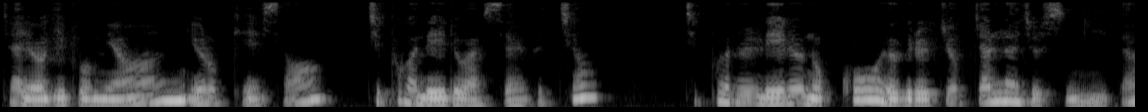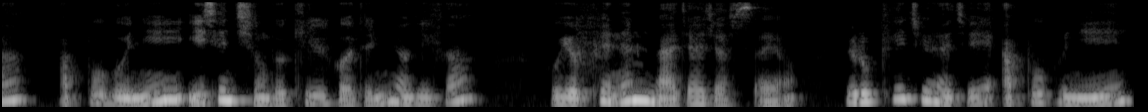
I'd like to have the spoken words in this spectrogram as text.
자, 여기 보면 이렇게 해서 지퍼가 내려왔어요. 그쵸? 지퍼를 내려놓고 여기를 쭉 잘라줬습니다. 앞부분이 2cm 정도 길거든요. 여기가 그 옆에는 맞아졌어요. 이렇게 해줘야지 앞부분이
